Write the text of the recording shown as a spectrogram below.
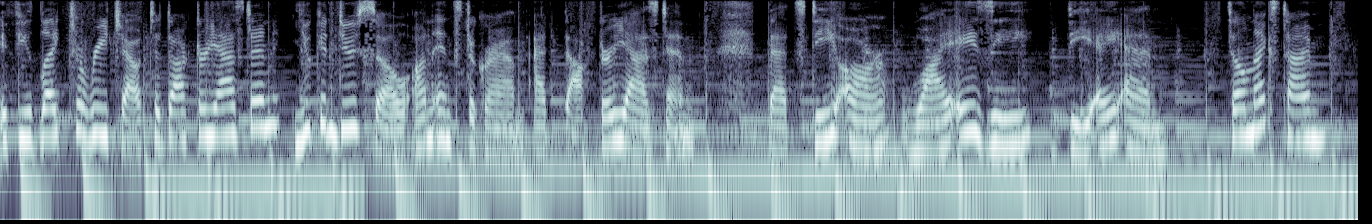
If you'd like to reach out to Dr. Yazdan, you can do so on Instagram at Dr. Yazdan. That's D R Y A Z D A N. Till next time.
